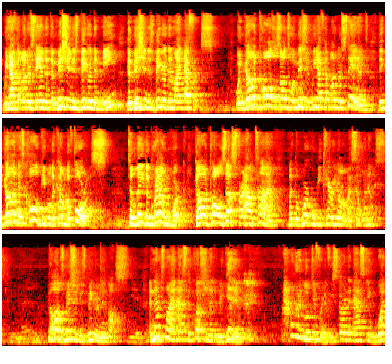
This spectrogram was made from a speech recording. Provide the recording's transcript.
We have to understand that the mission is bigger than me, the mission is bigger than my efforts. When God calls us onto a mission, we have to understand that God has called people to come before us, to lay the groundwork. God calls us for our time, but the work will be carried on by someone else. God's mission is bigger than us. And that's why I asked the question at the beginning how would it look different if we started asking what,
